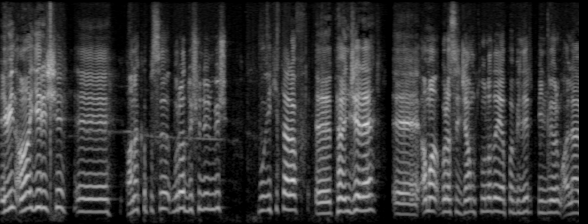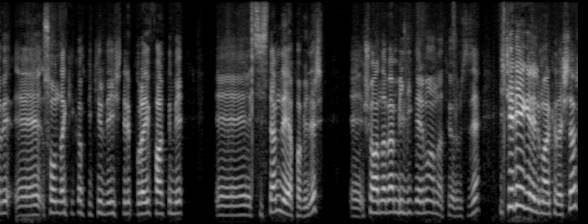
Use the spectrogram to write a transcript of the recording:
Evin ana girişi, e, ana kapısı bura düşünülmüş. Bu iki taraf e, pencere e, ama burası cam tuğla da yapabilir. Bilmiyorum Ali abi e, son dakika fikir değiştirip burayı farklı bir e, sistem de yapabilir. E, şu anda ben bildiklerimi anlatıyorum size. İçeriye gelelim arkadaşlar.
